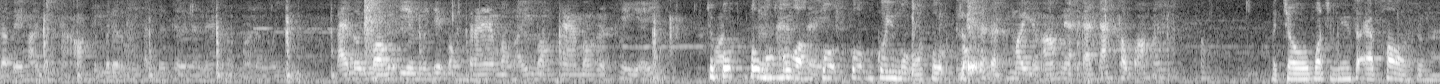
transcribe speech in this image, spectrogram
ដល់ពេលហើយថាអស់ជំរឿនមិនដឹងទៅធ្វើនៅណាមកនឹងវិញតែដូចបងជាងមួយទៀតបងត្រាបងអីបងត្រាបងរទ្ធីអីជពួកពួកមុខមុខពួកពួកអង្គុយមុខពួកលោកតែថ្មីទាំងអស់អ្នកចាស់ចាស់ឈប់អស់ហើយ បញ្ចូលបទចម្រៀងស Apple ចឹងណា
